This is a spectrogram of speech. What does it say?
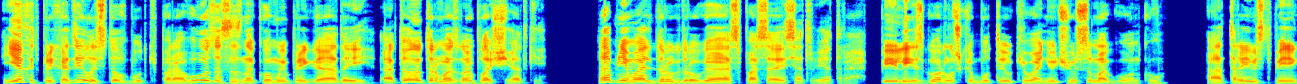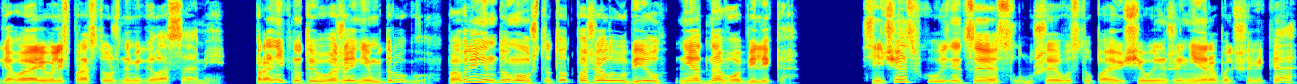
Ехать приходилось то в будке паровоза со знакомой бригадой, а то на тормозной площадке. Обнимали друг друга, спасаясь от ветра, пили из горлышка бутылки вонючую самогонку, отрывисто переговаривались простужными голосами. Проникнутый уважением к другу, Павленин думал, что тот, пожалуй, убил ни одного беляка. Сейчас в кузнице, слушая выступающего инженера-большевика,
